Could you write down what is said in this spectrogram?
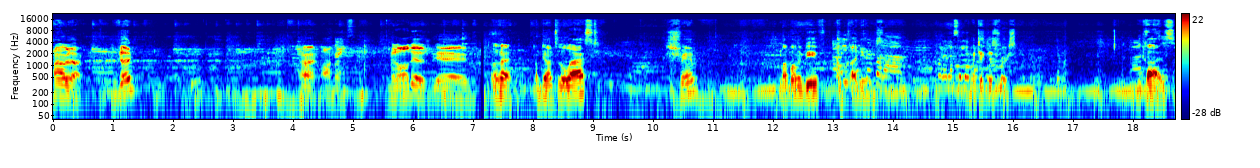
How is that? Good. All right. Awesome. Nice. And all it is, yay. Okay, I'm down to the last shrimp, Mongolian beef, onions. Para, para la I'm gonna take this first because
